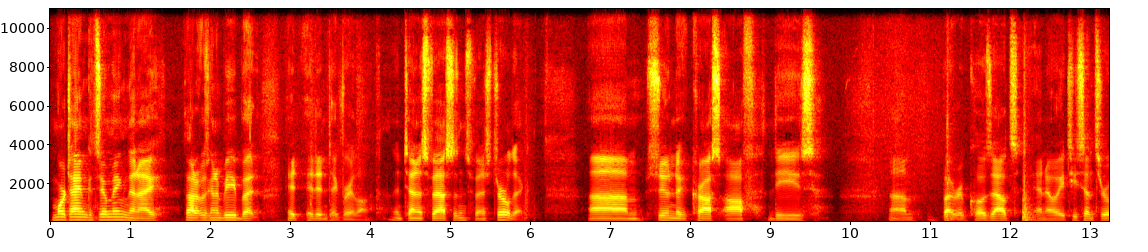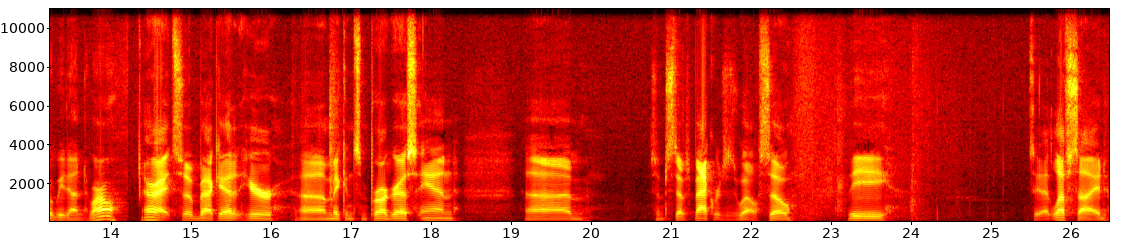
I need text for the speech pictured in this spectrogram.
more time consuming than I thought it was going to be, but it, it didn't take very long. Antennas fastened, finished turtle deck. Um, soon to cross off these um, butt rib closeouts and OAT sensor will be done tomorrow. All right, so back at it here, uh, making some progress and um, some steps backwards as well. So the See that left side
